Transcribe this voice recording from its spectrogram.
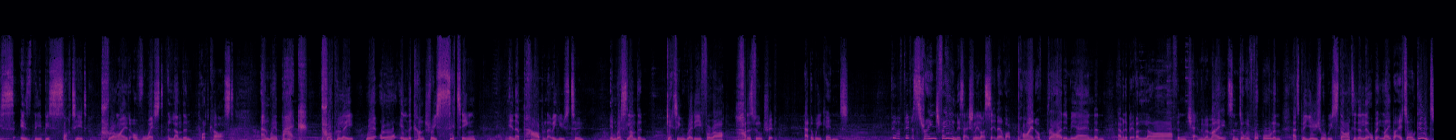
This is the Beesotted Pride of West London podcast. And we're back properly. We're all in the country sitting in a pub that we used to in West London, getting ready for our Huddersfield trip at the weekend. Bit of, a, bit of a strange feeling, this actually. Like sitting there with a pint of pride in my hand and having a bit of a laugh and chatting with my mates and talking football. And as per usual, we started a little bit late, but it's all good.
